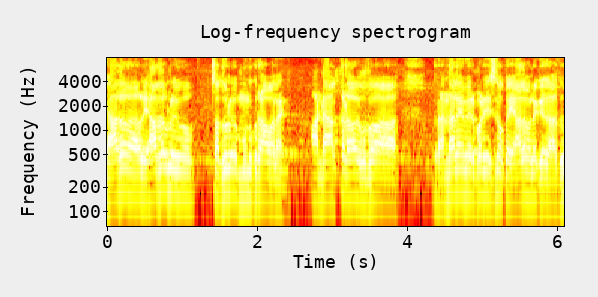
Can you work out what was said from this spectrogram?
యాదవ యాదవులు చదువులో ముందుకు రావాలని. అంటే అక్కడ ఒక గ్రంథాలయం ఏర్పాటు చేసిన ఒక యాదవులకే కాదు.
